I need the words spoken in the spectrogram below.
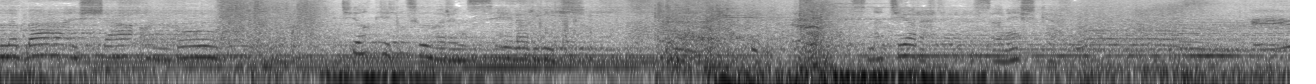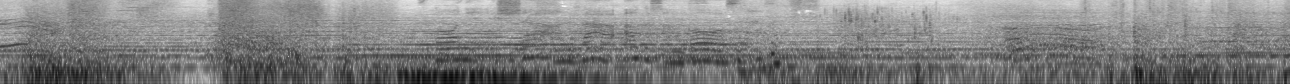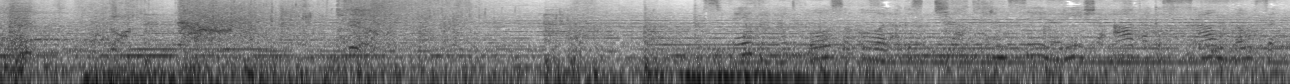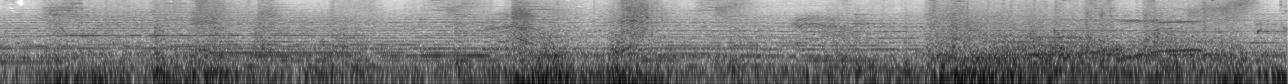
Baisha an bo. Tjokik turen selarish. Snatjara sanishka. Fone isha an va agus an bós a óil agus teachtar an séle ríise ád agus saon lomsa.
